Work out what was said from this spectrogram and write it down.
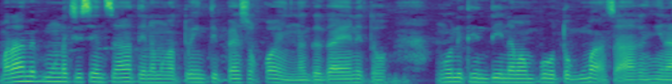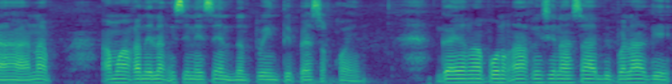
Marami pong nagsisend sa atin ng mga 20 peso coin na gagaya nito ngunit hindi naman po tugma sa aking hinahanap ang mga kanilang isinesend ng 20 peso coin. Gaya nga po ng aking sinasabi palagi,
